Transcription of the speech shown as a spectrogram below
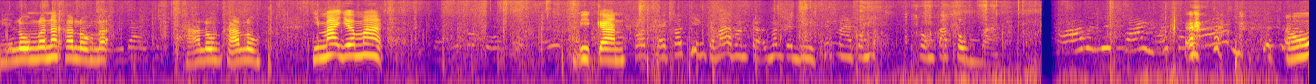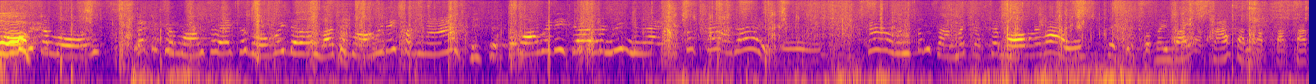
นี่ลงแล้วนะคะ ลงแล้วขาลงขาลงหิมะเยอะมาก มีการ ก็แต่ก็จริงแต่ว่ามันก็มันจะดีดขึ้นมาตรงตรงตาตุ่มอะ โอ้ สมองแล้วก็สมองตัวเองสมองไม่เดินเหรอสมองไม่ได้ทำงานสมองไม่ได้เดินมันไม่เหนื่อยมันต้องข้าวได้เออข้าวมันต้องสั่งมาจากสมองเลยว่าก็ไม่ไหวอะขาสั่นตับตับตับ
